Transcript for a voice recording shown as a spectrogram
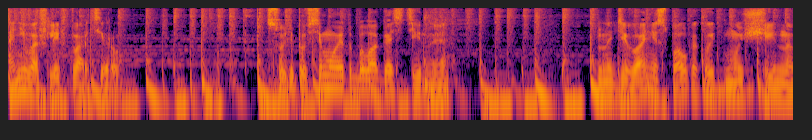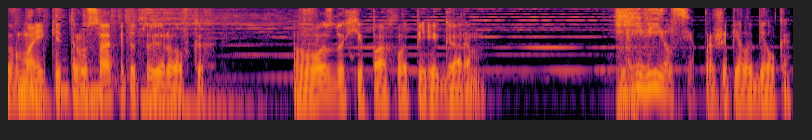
Они вошли в квартиру. Судя по всему, это была гостиная. На диване спал какой-то мужчина в майке, трусах и татуировках. В воздухе пахло перегаром. «Явился!» – прошипела Белка.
